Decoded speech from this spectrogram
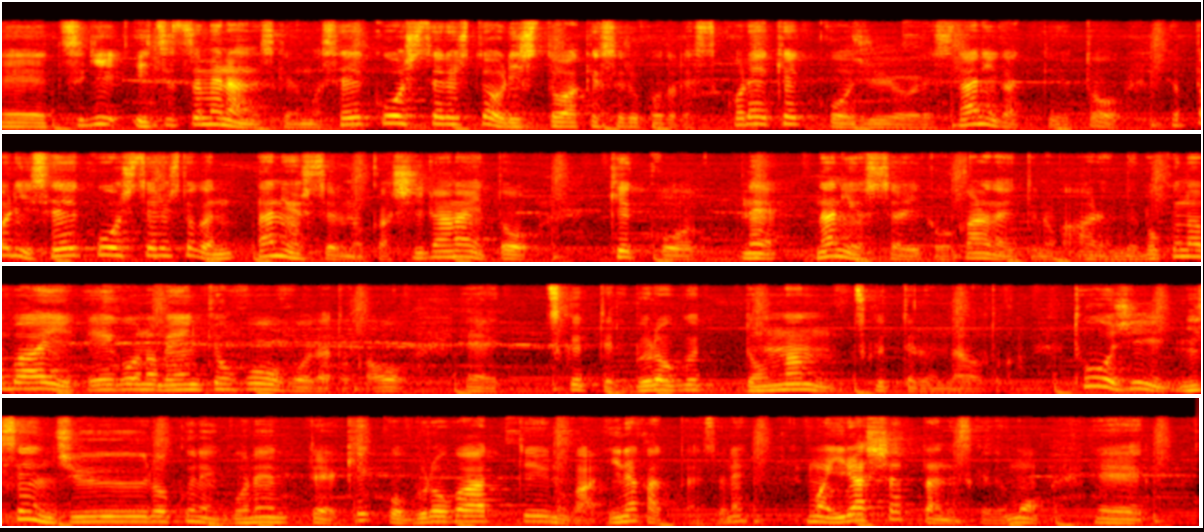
えー、次5つ目なんですけども成功してる人をリスト分けすることです。これ結構重要です。何かっていうとやっぱり成功してる人が何をしてるのか知らないと結構ね何をしたらいいかわからないっていうのがあるんで僕の場合英語の勉強方法だとかを、えー、作ってるブログどんなん作ってるんだろうとか。当時2016年5年って結構ブロガーっていうのがいなかったんですよね。まあいらっしゃったんですけども、えー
